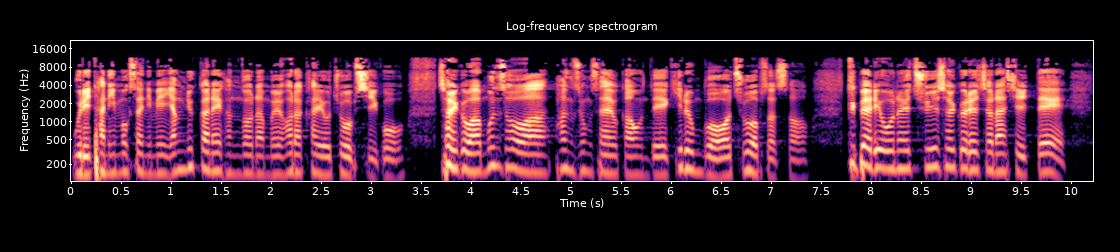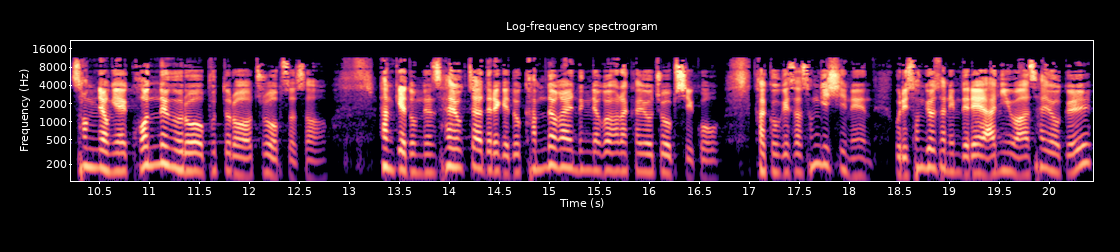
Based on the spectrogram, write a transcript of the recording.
우리 담임 목사님의 양육간의 강건함을 허락하여 주옵시고 설교와 문서와 방송 사역 가운데 기름 부어 주옵소서. 특별히 오늘 주의 설교를 전하실 때 성령의 권능으로 붙들어 주옵소서. 함께 돕는 사역자들에게도 감당할 능력을 허락하여 주옵시고 각국에서 섬기시는 우리 선교사님들의 안위와 사역을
